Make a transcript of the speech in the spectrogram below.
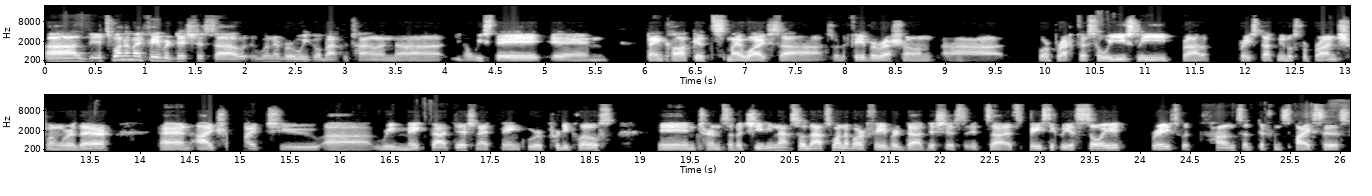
Uh, it's one of my favorite dishes. Uh, whenever we go back to Thailand, uh, you know, we stay in Bangkok. It's my wife's uh, sort of favorite restaurant uh, for breakfast. So we usually eat uh, braised duck noodles for brunch when we're there. And I tried to remake that dish, and I think we're pretty close in terms of achieving that. So that's one of our favorite dishes. It's it's basically a soy braised with tons of different spices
